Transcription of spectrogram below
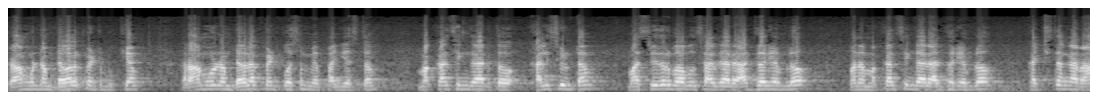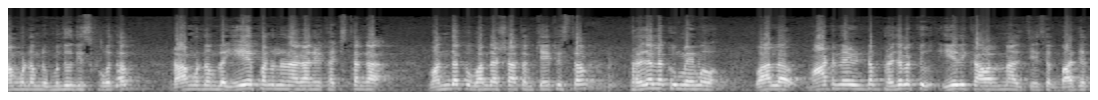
రామగుండం డెవలప్మెంట్ ముఖ్యం రామగుండం డెవలప్మెంట్ కోసం మేము పనిచేస్తాం. మక్కాన్ సింగ్ గారితో కలిసి ఉంటాం. మా శ్రీధర్ బాబు సార్ గారి ఆధ్వర్యంలో మన మక్కల్ సింగ్ గారి ఆధ్వర్యంలో ఖచ్చితంగా రామగుండంలో ముందుకు తీసుకుపోతాం. రామగుండంలో ఏ పనులున్నా కానీ ఖచ్చితంగా వందకు వంద శాతం చేపిస్తాం. ప్రజలకు మేము వాళ్ళ మాటనే వింటాం. ప్రజలకు ఏది కావాలన్నా అది చేసే బాధ్యత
